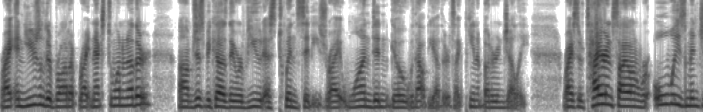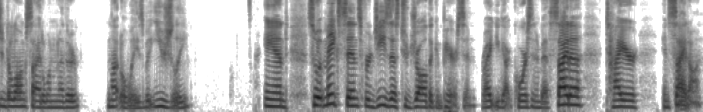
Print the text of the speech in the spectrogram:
right? And usually they're brought up right next to one another um, just because they were viewed as twin cities, right? One didn't go without the other. It's like peanut butter and jelly, right? So Tyre and Sidon were always mentioned alongside one another. Not always, but usually. And so it makes sense for Jesus to draw the comparison, right? You got Chorazin and Bethsaida, Tyre and Sidon.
